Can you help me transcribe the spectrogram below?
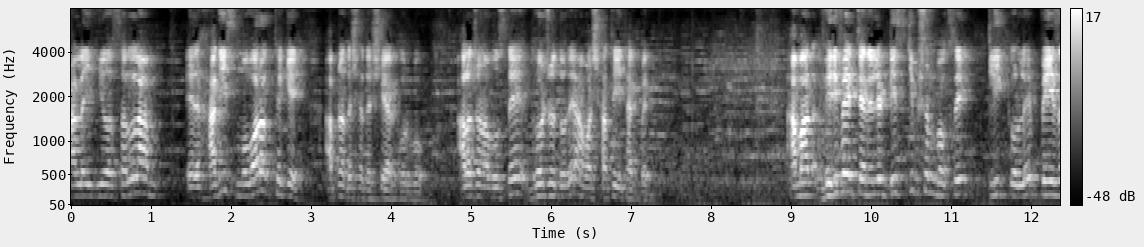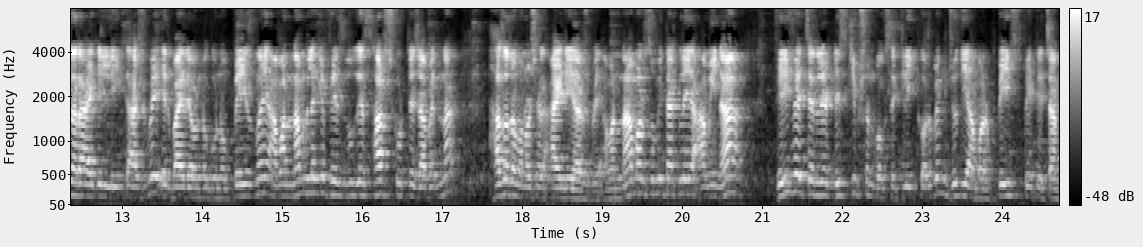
আলহি সাল্লাম এর হাদিস মোবারক থেকে আপনাদের সাথে শেয়ার করব। আলোচনা বুঝতে ধৈর্য ধরে আমার সাথেই থাকবেন। আমার ভেরিফাইড চ্যানেলের ডিসক্রিপশন বক্সে ক্লিক করলে পেজ আর আইডির লিংক আসবে। এর বাইরে অন্য কোনো পেজ নয় আমার নাম লিখে ফেসবুকে সার্চ করতে যাবেন না। হাজারো মানুষের আইডি আসবে। আমার নাম আর ছবি থাকলে আমি না ভেরিফাইড চ্যানেলের ডিসক্রিপশন বক্সে ক্লিক করবেন, যদি আমার পেজ পেতে চান।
